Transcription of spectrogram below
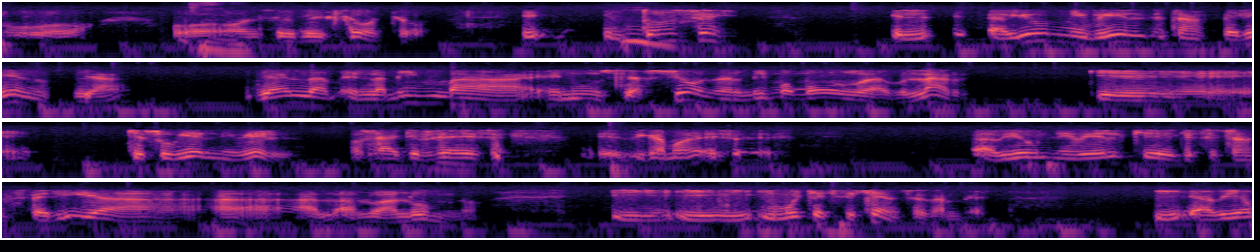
o, o, en el siglo XVIII. entonces, el, había un nivel de transferencia ya en la, en la misma enunciación, en el mismo modo de hablar, que, que subía el nivel. O sea, que eh, digamos, había un nivel que, que se transfería a, los alumnos y, y, mucha exigencia también. Y había,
